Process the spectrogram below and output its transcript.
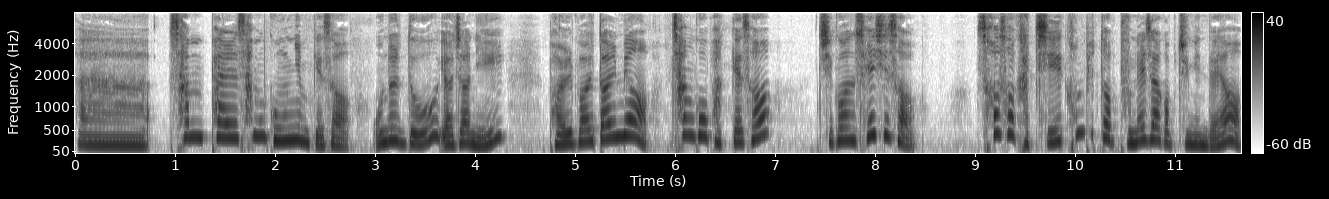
아, 3830님께서 오늘도 여전히 벌벌 떨며 창고 밖에서 직원 셋이서 서서 같이 컴퓨터 분해 작업 중인데요.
